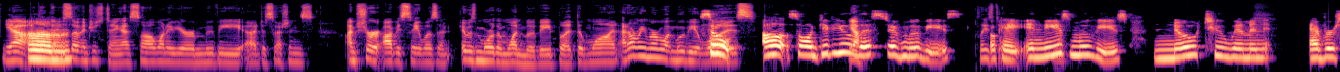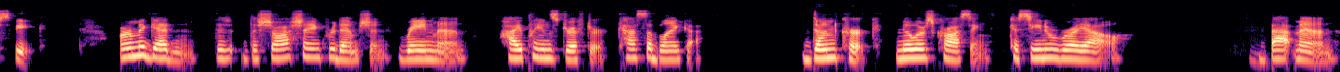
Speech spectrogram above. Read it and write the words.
Yeah, thought that was Um, so interesting. I saw one of your movie uh, discussions. I'm sure, obviously, it wasn't. It was more than one movie, but the one I don't remember what movie it So was. I'll so I'll give you a Yeah. list of movies. Please do. Okay, in these movies, no two women ever speak. Armageddon, The The Shawshank Redemption, Rain Man, High Plains Drifter, Casablanca, Dunkirk, Miller's Crossing, Casino Royale, Hmm. Batman,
